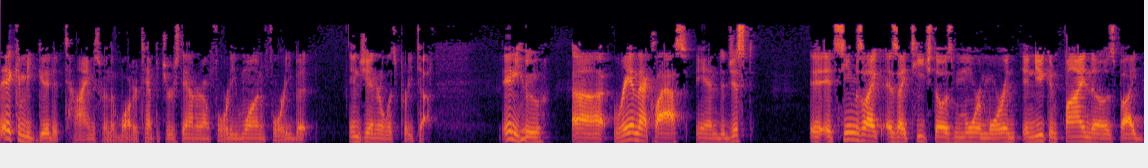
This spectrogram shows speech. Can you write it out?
it can be good at times when the water temperature is down around 41 and 40, but in general it's pretty tough. Anywho, uh, ran that class and just it, it, seems like as I teach those more and more, and, and you can find those by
